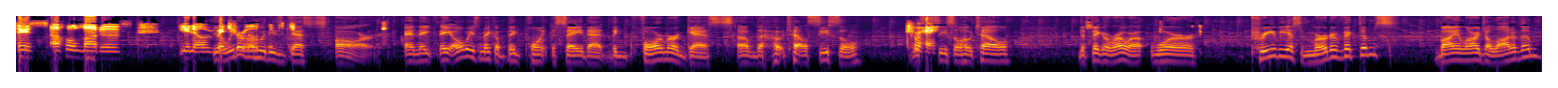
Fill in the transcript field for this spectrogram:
there's a whole lot of, you know, yeah we don't know who these guests are and they they always make a big point to say that the former guests of the hotel cecil the Right. Cecil Hotel, the Figueroa, were previous murder victims, by and large, a lot of them.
